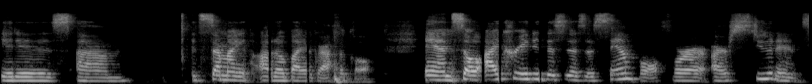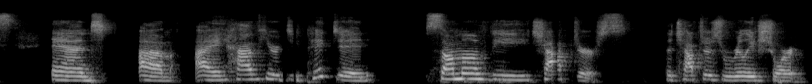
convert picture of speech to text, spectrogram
it is um, it's semi-autobiographical. And so I created this as a sample for our students. And um, I have here depicted some of the chapters. The chapters were really short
